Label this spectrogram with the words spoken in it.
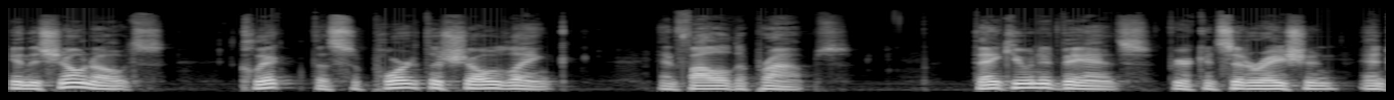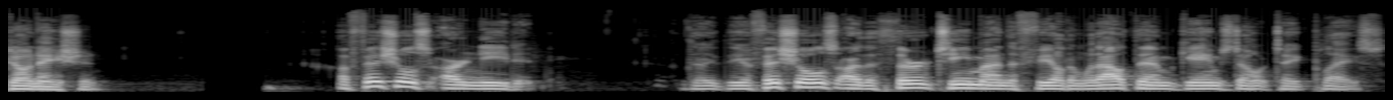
In the show notes, click the Support the Show link and follow the prompts. Thank you in advance for your consideration and donation. Officials are needed. The, the officials are the third team on the field, and without them, games don't take place.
